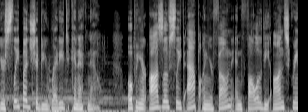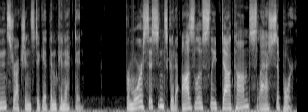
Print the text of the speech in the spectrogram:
Your sleep buds should be ready to connect now. Open your Ozlo Sleep app on your phone and follow the on-screen instructions to get them connected. For more assistance, go to ozlosleep.com/support.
